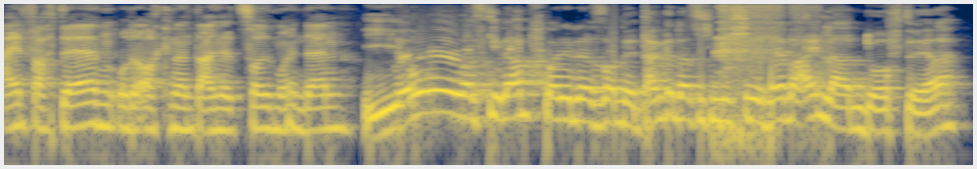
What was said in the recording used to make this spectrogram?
Einfach Dan oder auch genannt Daniel Zoll. Moin Dan. Jo, was geht ab, Freunde der Sonne? Danke, dass ich mich hier selber einladen durfte, ja.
